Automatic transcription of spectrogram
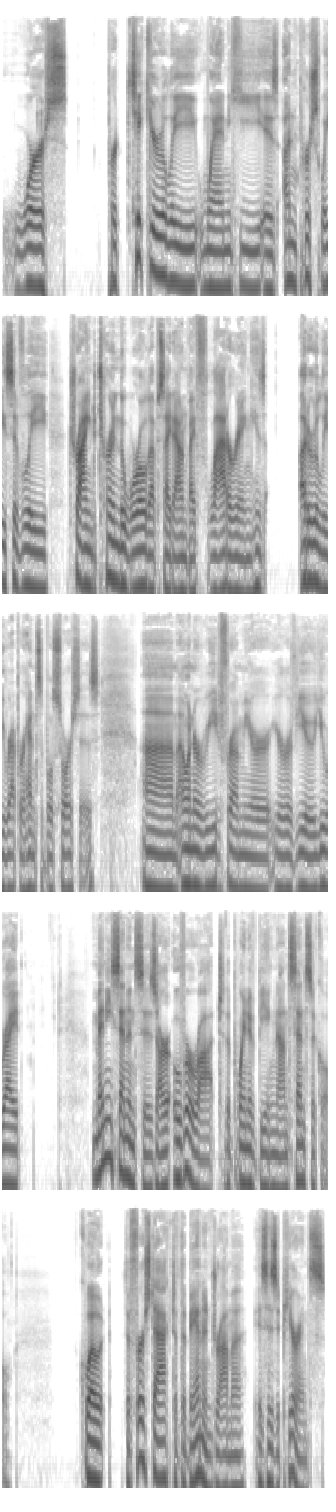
worse, particularly when he is unpersuasively trying to turn the world upside down by flattering his utterly reprehensible sources. Um, I want to read from your your review. You write, many sentences are overwrought to the point of being nonsensical. Quote, the first act of the Bannon drama is his appearance.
